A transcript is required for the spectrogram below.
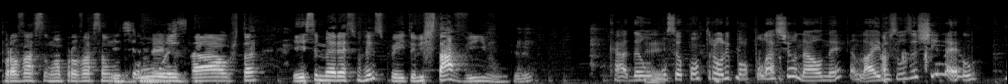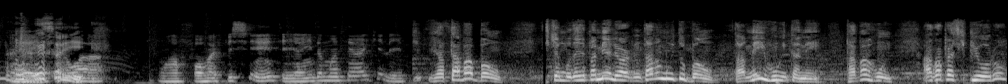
provação, uma provação é dura, mestre. exausta. Esse merece um respeito. Ele está vivo, entendeu? Cada um É. com seu controle populacional, né? Lá eles usam chinelo. É, isso aí. Uma, uma forma eficiente e ainda mantém o equilíbrio. Já tava bom. Tinha mudado pra melhor, não tava muito bom. Tava meio ruim também. Tava ruim. Agora parece que piorou.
